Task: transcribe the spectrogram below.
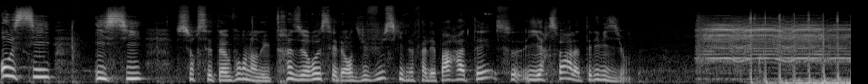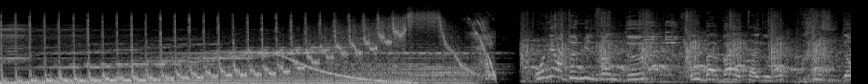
aussi ici, sur C'est à vous. On en est très heureux. C'est l'heure du vu, ce qu'il ne fallait pas rater ce- hier soir à la télévision. On est en 2022 et Baba est à nouveau président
